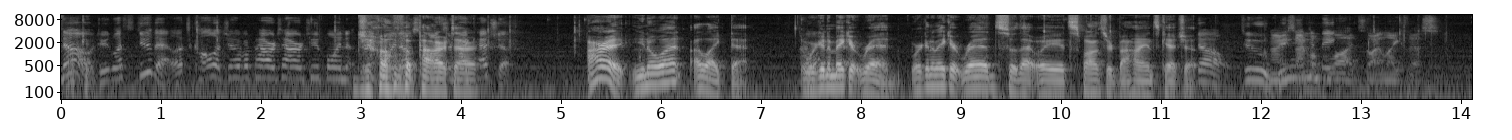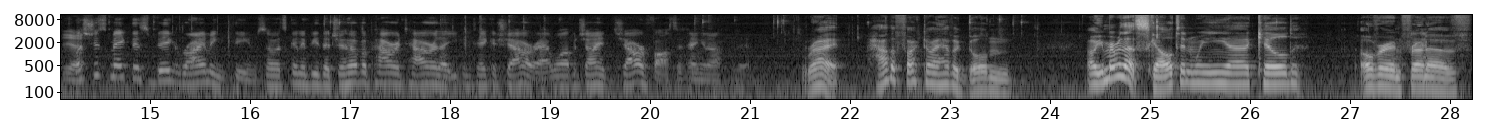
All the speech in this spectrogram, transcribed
no, fucking- dude, let's do that. Let's call it Jahova Power Tower 2.0. Jahova 3.0, Power Tower. All right, you know what? I like that. I We're like gonna make that. it red. We're gonna make it red so that way it's sponsored by Heinz Ketchup. No, dude, we Nice, I'm a make. blood, so I like this. Yeah. Let's just make this big rhyming theme. So it's gonna be the Jahova Power Tower that you can take a shower at. We'll have a giant shower faucet hanging off of it. Right. How the fuck do I have a golden... Oh, you remember that skeleton we uh, killed over in front Yeah. of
